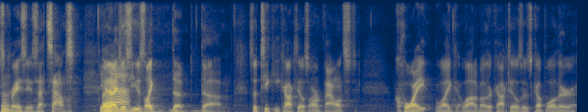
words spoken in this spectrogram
As crazy as that sounds, I mean, I just use like the the so tiki cocktails aren't balanced quite like a lot of other cocktails. There's a couple other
